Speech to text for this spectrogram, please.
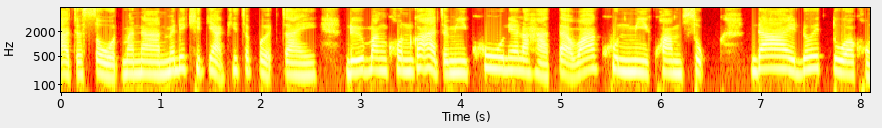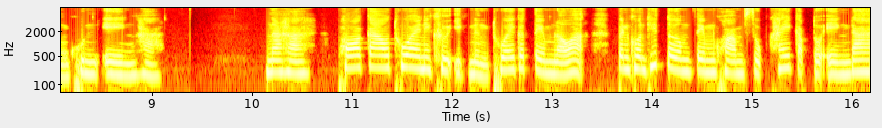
อาจจะโสดมานานไม่ได้คิดอยากที่จะเปิดใจ หรือบางคนก็อาจจะมีคู่เนี่ยแหละค่ะแต่ว่าคุณมีความสุขได้ด้วยตัวของคุณเองค่ะนะคะ เพราะว่าเก้าถ้วยนี่คืออีกหนึ่งถ้วยก็เต็มแล้วอะ่ะ เป็นคนที่เติมเต็มความสุขให้กับตัวเองได้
